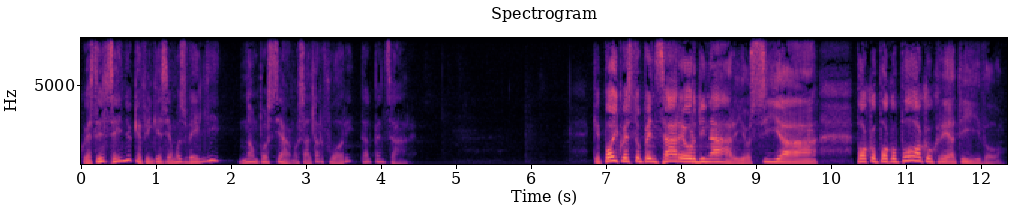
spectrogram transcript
Questo è il segno che finché siamo svegli non possiamo saltare fuori dal pensare. Che poi questo pensare ordinario sia poco poco poco creativo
